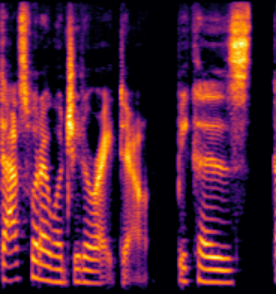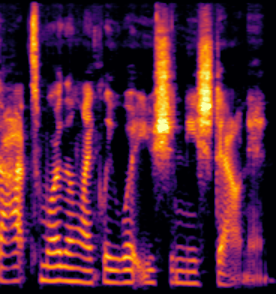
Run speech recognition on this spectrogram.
that's what I want you to write down because that's more than likely what you should niche down in.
